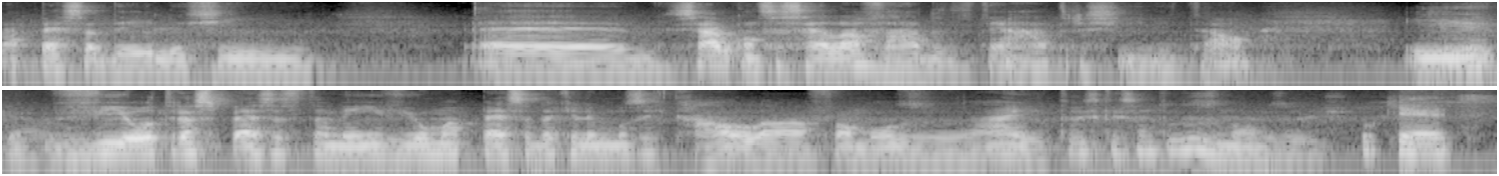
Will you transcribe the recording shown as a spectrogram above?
a peça dele, assim. é, sabe, quando você sai lavado do teatro, assim e tal. E vi outras peças também, vi uma peça daquele musical lá, famoso. Ai, tô esquecendo todos os nomes hoje. O Cats.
